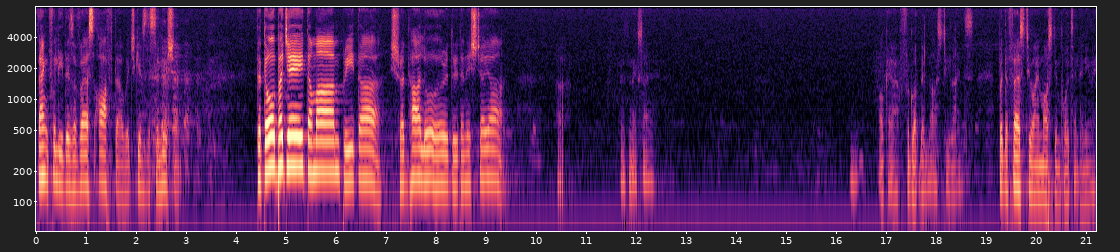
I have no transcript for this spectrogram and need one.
Thankfully, there's a verse after which gives the solution. Tato bhaje tamam prita shraddhalur dhritanishchaya. Uh, where's the next line? Hmm, okay, I forgot the last two lines. But the first two are most important anyway.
